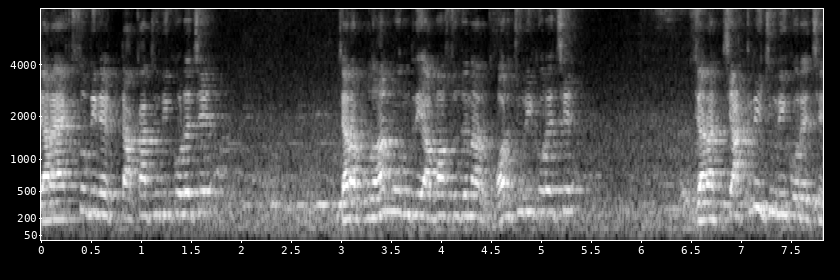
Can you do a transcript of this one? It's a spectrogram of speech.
যারা একশো দিনের টাকা চুরি করেছে, যারা প্রধানমন্ত্রী আবাস যোজনার ঘর চুরি করেছে, যারা চাকরি চুরি করেছে,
